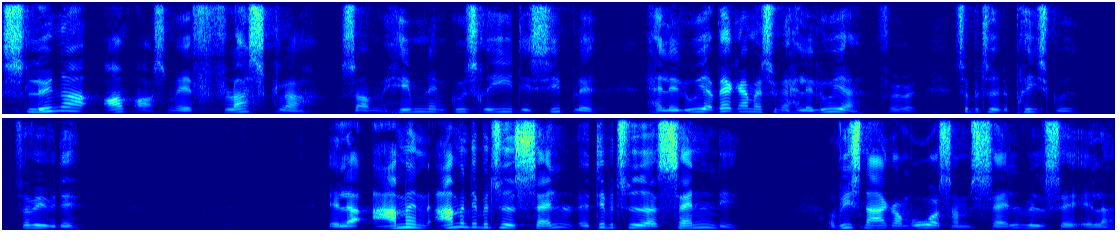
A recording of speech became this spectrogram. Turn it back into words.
slynger om os med floskler som himlen, Guds rige, disciple, halleluja. Hver gang man synger halleluja, for så betyder det pris Gud. Så ved vi det. Eller amen. Amen, det betyder, sal, det betyder sandelig. Og vi snakker om ord som salvelse, eller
